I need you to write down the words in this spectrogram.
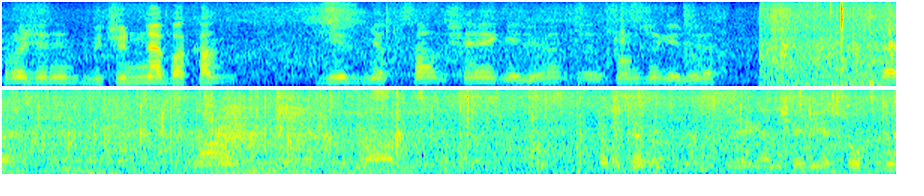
projenin bütününe bakan bir yapısal şeye geliyor, e, sonuca geliyor. Tabii tabii. İçeriye soktuk.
